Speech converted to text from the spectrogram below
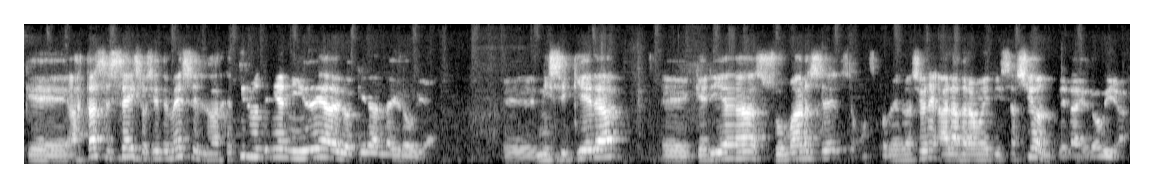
que hasta hace seis o siete meses los argentinos no tenían ni idea de lo que era la hidrovía. Eh, ni siquiera quería sumarse, según sus propias declaraciones, a la dramatización de la hidrovía.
